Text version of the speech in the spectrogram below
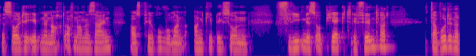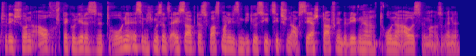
das sollte eben eine Nachtaufnahme sein aus Peru, wo man angeblich so ein fliegendes Objekt gefilmt hat. Da wurde natürlich schon auch spekuliert, dass es eine Drohne ist. Und ich muss ganz ehrlich sagen, das, was man in diesem Video sieht, sieht schon auch sehr stark von den Bewegungen her nach Drohne aus. Wenn man, also wenn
